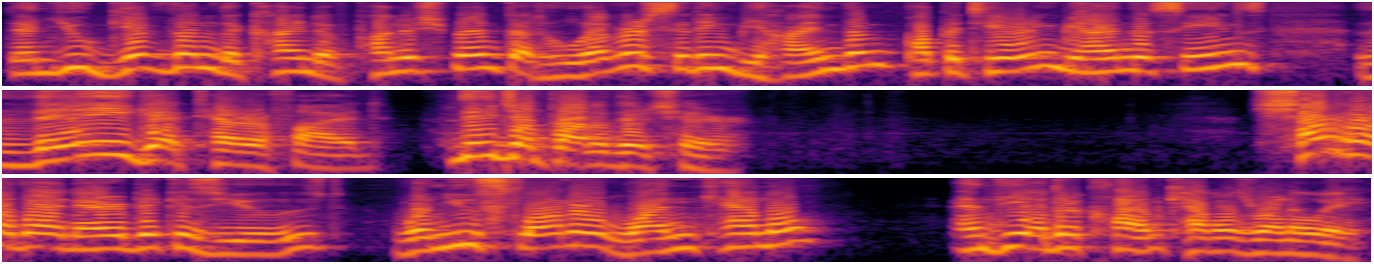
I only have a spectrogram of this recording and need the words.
Then you give them the kind of punishment that whoever's sitting behind them, puppeteering behind the scenes, they get terrified. They jump out of their chair. Sharrada in Arabic is used when you slaughter one camel and the other camels run away.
